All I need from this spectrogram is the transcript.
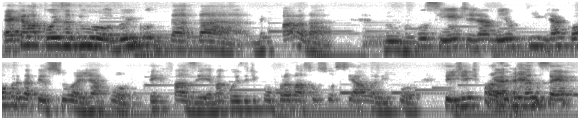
É aquela coisa do, do da, da, é que fala? Da, do, do, consciente já meio que já cobra da pessoa, já, pô, tem que fazer. É uma coisa de comprovação social ali, pô. Tem gente fazendo e dando certo.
